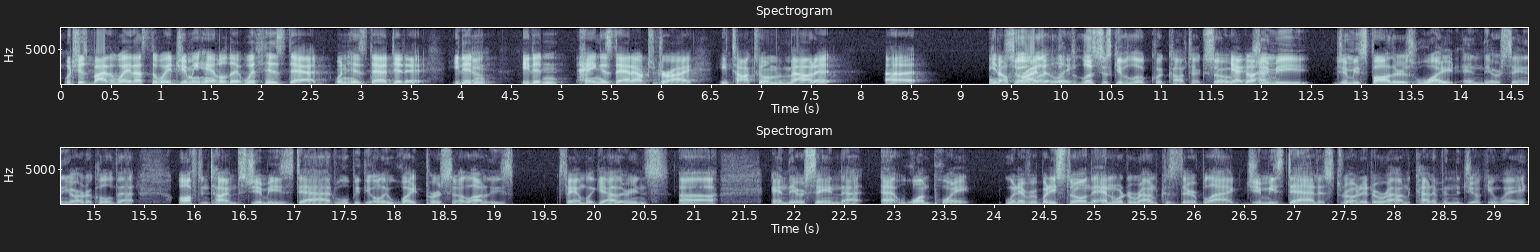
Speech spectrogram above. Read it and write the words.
Which is, by the way, that's the way Jimmy handled it with his dad when his dad did it. He didn't he didn't hang his dad out to dry. He talked to him about it. Uh, you know, So privately. Let, us just give a little quick context. So Yeah, go ahead. Jimmy Jimmy's father is white, and they were saying in the article that oftentimes Jimmy's dad will be the only white person at a lot of these family gatherings. Uh, and they were saying that at one point, when everybody's throwing the N word around because they're black, Jimmy's dad is throwing it around kind of in the joking way.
